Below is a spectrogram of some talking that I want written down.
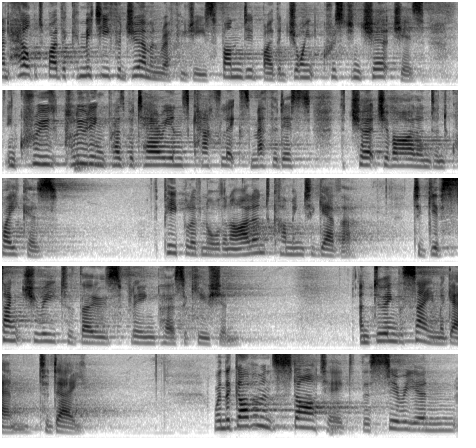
and helped by the Committee for German Refugees, funded by the joint Christian churches, including Presbyterians, Catholics, Methodists, the Church of Ireland, and Quakers. The people of Northern Ireland coming together to give sanctuary to those fleeing persecution, and doing the same again today. When the government started the Syrian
